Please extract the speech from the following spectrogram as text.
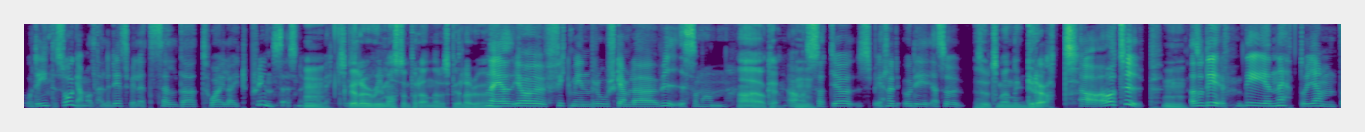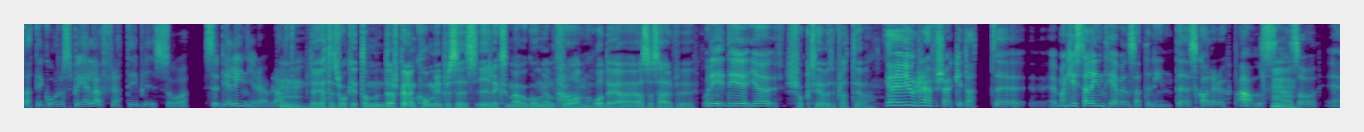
och det är inte så gammalt heller, det spelet, Zelda Twilight Princess nu Mm. Spelar du remastern på den eller spelar du? Nej, jag, jag fick min brors gamla Wii som han, Ah, ja, okej. ja, Mm. så att jag spelade, och det, alltså, Det ser ut som en gröt. ja, typ. Mm. Alltså det, det är nätt och jämnt att det går att spela för att det blir så suddiga linjer överallt. Mm, det är jättetråkigt. De där spelen kom ju precis i liksom övergången Ja. från HD, alltså så här Och det, det, jag, tjock-tv till platt-tv. ja, jag gjorde det här försöket att eh, man kan ju ställa in tvn så att den inte skalar upp alls. Mm. Alltså, eh,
